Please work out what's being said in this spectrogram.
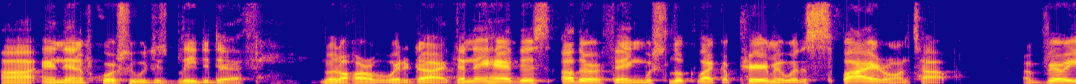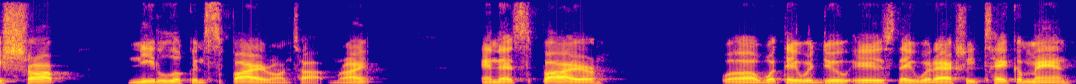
Uh, and then, of course, you would just bleed to death. What a horrible way to die. Then they had this other thing which looked like a pyramid with a spire on top, a very sharp, needle looking spire on top, right? And that spire uh, what they would do is they would actually take a man.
